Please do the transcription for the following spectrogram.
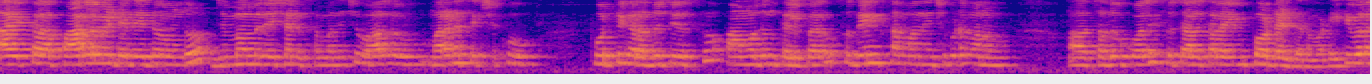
ఆ యొక్క పార్లమెంట్ ఏదైతే ఉందో జింబాంబే దేశానికి సంబంధించి వాళ్ళు మరణశిక్షకు పూర్తిగా రద్దు చేస్తూ ఆమోదం తెలిపారు. సో దీనికి సంబంధించి కూడా మనం చదువుకోవాలి. సో చాలా చాలా ఇంపార్టెంట్ అనమాట ఇటీవల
